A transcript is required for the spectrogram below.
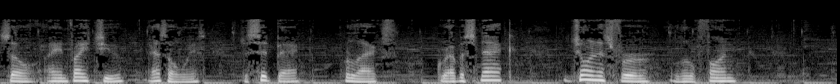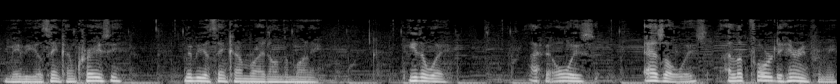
So I invite you, as always, to sit back, relax, grab a snack, join us for a little fun. Maybe you'll think I'm crazy. Maybe you'll think I'm right on the money. Either way, I always, as always, I look forward to hearing from you.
